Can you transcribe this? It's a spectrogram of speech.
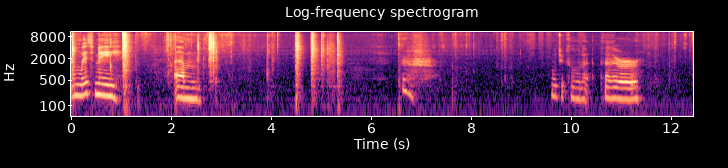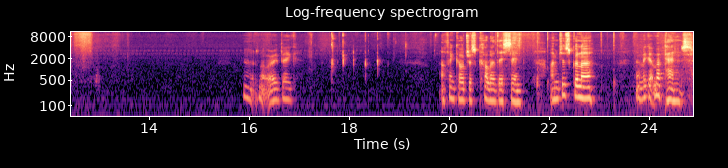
And with me um, what do you call it? Uh, no, it's not very big. I think I'll just colour this in. I'm just gonna, let me get my pens.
